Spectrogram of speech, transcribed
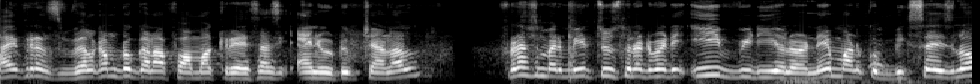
Hi friends welcome to Kanna farmer creations and YouTube channel friends మరి మీరు చూస్తున్నటువంటి ఈ వీడియోలోనే మనకు బిగ్ సైజులో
